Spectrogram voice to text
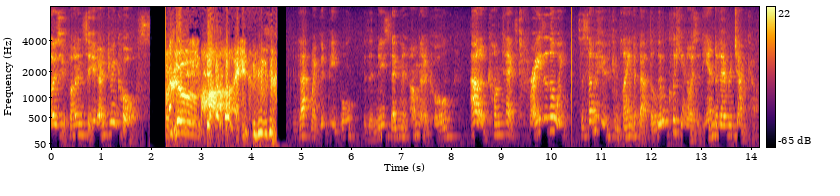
close your phone so you don't drink horse. That, my good people, is a new segment I'm going to call Out of Context Phrase of the Week. So some of you have complained about the little clicking noise at the end of every jump cut.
